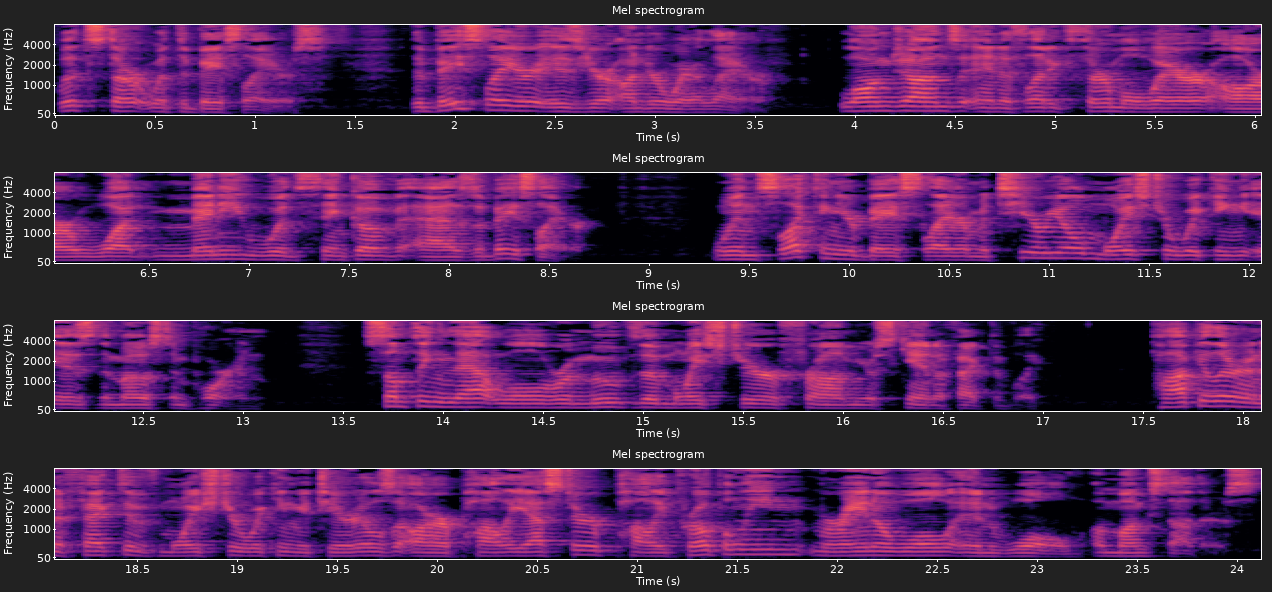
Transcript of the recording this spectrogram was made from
Let's start with the base layers. The base layer is your underwear layer. Long johns and athletic thermal wear are what many would think of as a base layer. When selecting your base layer material, moisture wicking is the most important, something that will remove the moisture from your skin effectively. Popular and effective moisture wicking materials are polyester, polypropylene, merino wool, and wool, amongst others.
